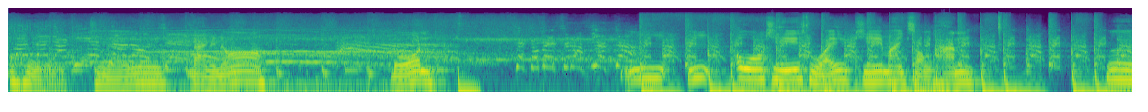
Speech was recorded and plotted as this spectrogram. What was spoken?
โอ้โหเจ๋ยได้ไหมเนาะโดนอืมอืมโอเค สวย โอเค มาอีกสองพันเออ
